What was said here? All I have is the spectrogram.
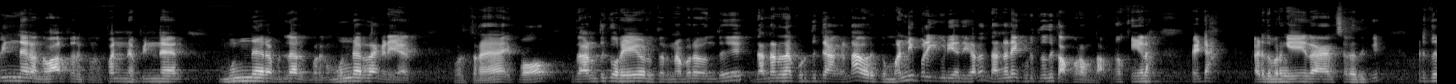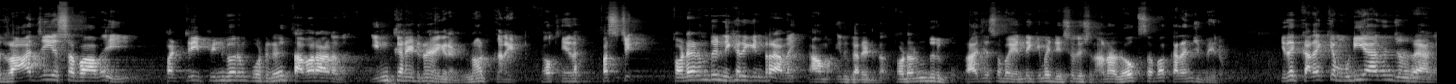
பின்னர் அந்த வார்த்தை இருக்கணும். பின்ன பின்னர் முன்னர் அப்படிலாம் இருக்கு பாருங்க. முன்னர் தான் கிடையாது. ஒருத்தரை இப்போ உதாரணத்துக்கு ஒரே ஒருத்தர் நபரை வந்து தண்டனை தான் கொடுத்துட்டாங்கன்னா அவருக்கு மன்னிப்பளிக்கக்கூடிய அதிகாரம் தண்டனை கொடுத்ததுக்கு அப்புறம் தான். ஓகேங்களா? ரைட்டா அடுத்து பாருங்க ஏதான் ஆன்சர் அதுக்கு. அடுத்து ராஜ்யசபாவை பற்றி பின்வரும் கூட்டுகள் தவறானது. இன்கரெக்ட் தான் வைக்கிறாங்க. நாட் கரெக்ட் ஓகேங்களா? ஃபர்ஸ்ட் தொடர்ந்து நிகழ்கின்ற அவை. ஆமாம் இது கரெக்ட் தான். தொடர்ந்து இருக்கும். ராஜ்யசபா என்றைக்குமே டிசொல்யூஷன் ஆனால் லோக்சபா கலைஞ்சு போயிடும் இதை கலைக்க முடியாதுன்னு சொல்கிறாங்க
